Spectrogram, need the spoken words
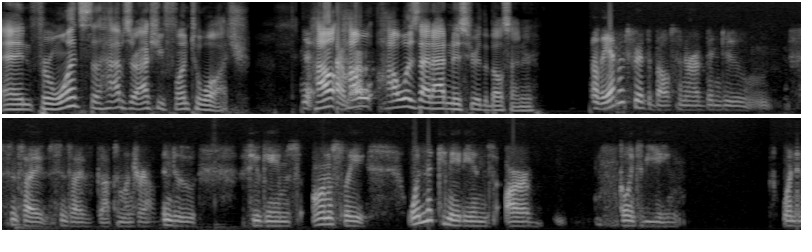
and for once, the Habs are actually fun to watch. Yeah, how I- how how was that atmosphere at the Bell Center? Well, the atmosphere at the Bell Center, I've been to since I since I've got to Montreal. I've been to a few games. Honestly, when the Canadians are going to be when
